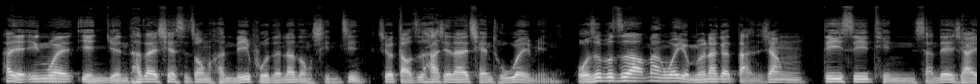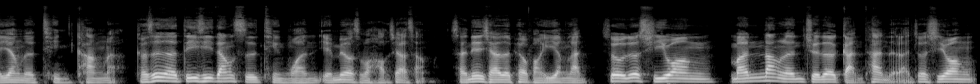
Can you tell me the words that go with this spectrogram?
他也因为演员他在现实中很离谱的那种行径，就导致他现在前途未明。我是不知道漫威有没有那个胆，像 DC 挺闪电侠一样的挺康了。可是呢，DC 当时挺完也没有什么好下场。闪电侠的票房一样烂，所以我就希望蛮让人觉得感叹的啦，就希望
